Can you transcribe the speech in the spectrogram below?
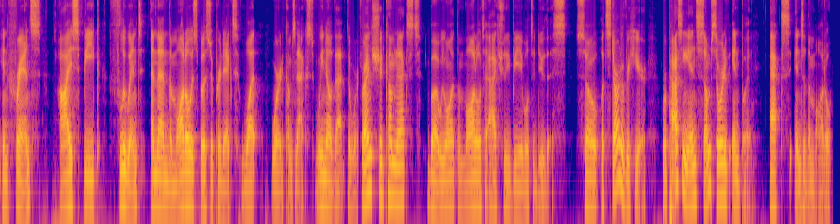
in France, I speak fluent, and then the model is supposed to predict what word comes next. We know that the word French should come next, but we want the model to actually be able to do this. So let's start over here. We're passing in some sort of input, x, into the model.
